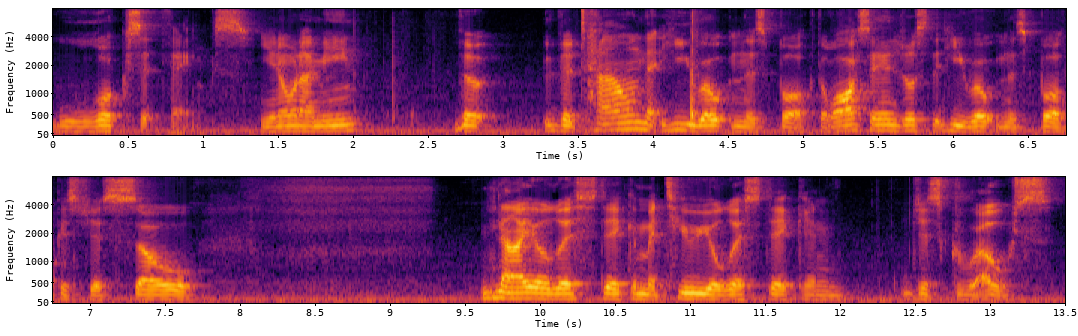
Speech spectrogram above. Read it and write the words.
looks at things you know what I mean the the town that he wrote in this book the Los Angeles that he wrote in this book is just so nihilistic and materialistic and just gross.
